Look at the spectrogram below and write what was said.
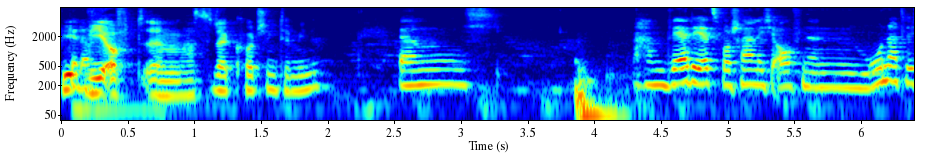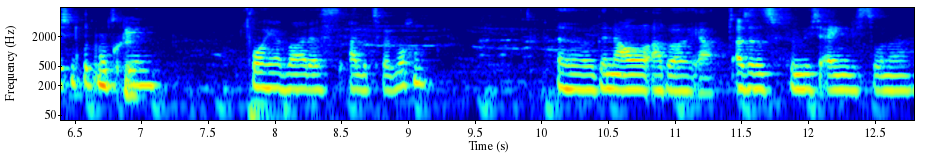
Wie, genau. wie oft ähm, hast du da Coaching-Termine? Ähm, ich werde jetzt wahrscheinlich auf einen monatlichen Rhythmus okay. gehen. Vorher war das alle zwei Wochen. Äh, genau, aber ja, also das ist für mich eigentlich so eine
